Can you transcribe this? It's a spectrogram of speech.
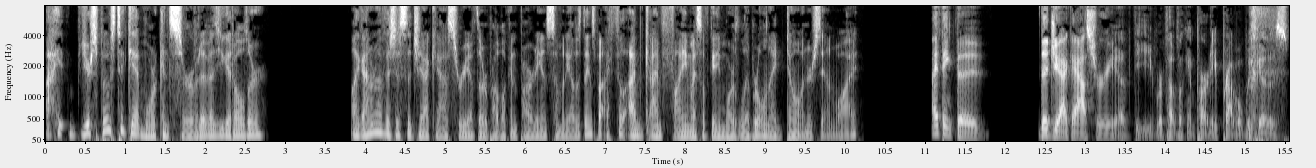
I you're supposed to get more conservative as you get older. Like I don't know if it's just the jackassery of the Republican Party and so many other things, but I feel I'm I'm finding myself getting more liberal, and I don't understand why. I think the the jackassery of the Republican Party probably goes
